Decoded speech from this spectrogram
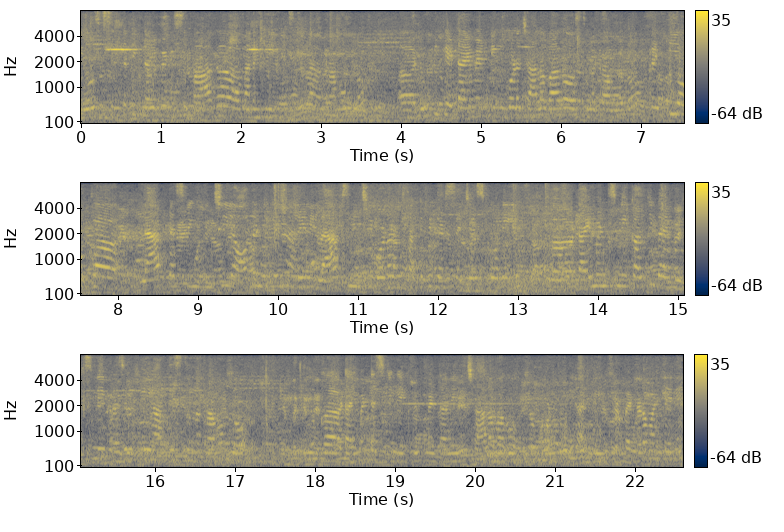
ఈరోజు సింథటిక్ డైమండ్స్ బాగా మనకి వస్తున్న క్రమంలో డూప్లికేట్ డైమండింగ్ కూడా చాలా బాగా వస్తున్న క్రమంలో ప్రతి ఒక్క ల్యాబ్ టెస్టింగ్ నుంచి ఆథెంటికేషన్ లేని ల్యాబ్స్ నుంచి కూడా సర్టిఫికేట్స్ సెట్ చేసుకొని డైమండ్స్ని కల్తీ డైమండ్స్ని ప్రజలకి అందిస్తున్న క్రమంలో ఒక డైమండ్ టెస్టింగ్ ఎక్విప్మెంట్ అనేది చాలా బాగా ఉపయోగపడుతుంది. అది మీరు ఇక్కడ పెట్టడం అంటేనే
